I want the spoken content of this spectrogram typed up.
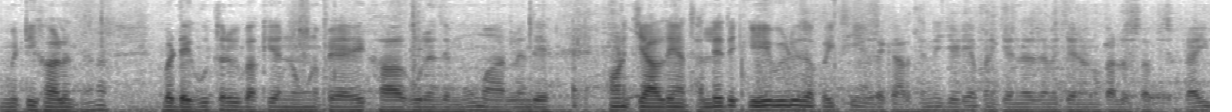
ਮਿੱਟੀ ਖਾ ਲੈਂਦੇ ਹਨਾ। ਵੱਡੇ ਕਬੂਤਰ ਵੀ ਬਾਕੀ ਆ ਨੂਣ ਪਿਆ, ਇਹ ਖਾ ਖੂ ਲੈਂਦੇ, ਮੂੰਹ ਮਾਰ ਲੈਂਦੇ। ਹੁਣ ਚੱਲਦੇ ਆ ਥੱਲੇ ਤੇ ਇਹ ਵੀਡੀਓ ਦਾ ਆਪਾਂ ਇੱਥੇ ਐਂਡ ਕਰ ਦਿੰਦੇ ਜਿਹੜੇ ਆਪਣੇ ਚੈਨਲ ਦੇ ਵਿੱਚ ਚੈਨਲ ਨੂੰ ਕਰ ਲਓ ਸਬਸਕ੍ਰਾਈਬ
